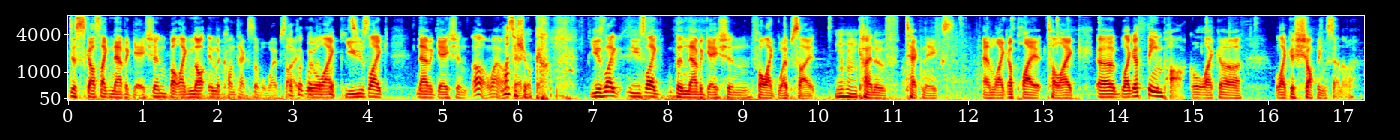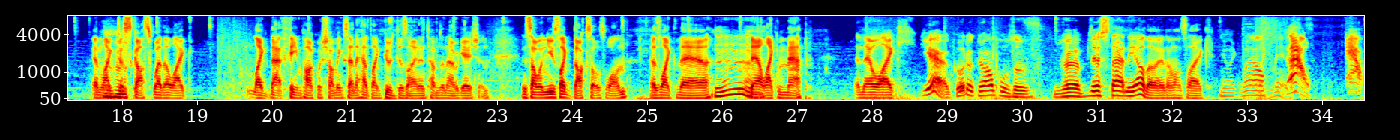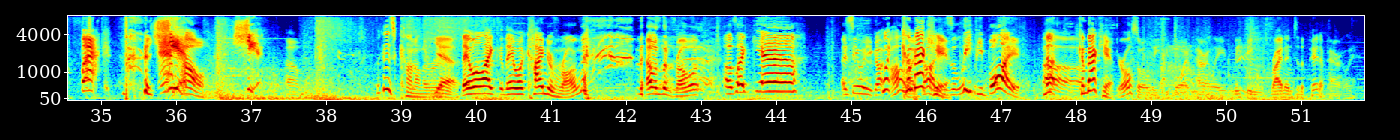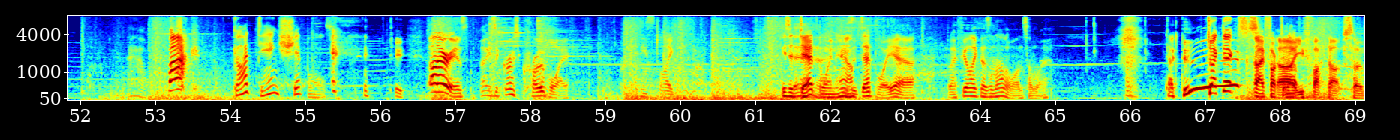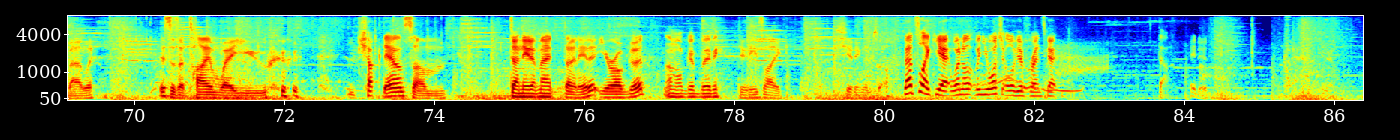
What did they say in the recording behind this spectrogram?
discuss like navigation but like not in the context of a website look, we look, were look, like use like navigation oh wow What's a okay. shortcut? use like use like the navigation for like website mm-hmm. kind of techniques and like apply it to like uh like a theme park or like a like a shopping center and like Mhm. discuss whether like like that theme park or shopping center has like good design in terms of navigation and someone used like Dark Souls 1 as like their Mm. their like map and they were like yeah good examples of uh, this that and the other and I was like You're like, well, man ow, ow, fuck, shit, Ow. shit. um, Look at this cunt on the roof. Yeah, they were like they were kind of wrong. that was the problem. I was like, yeah, I see what you got. Wait, oh come my back God, here. He's a leapy boy. No, Uh, come back here. You're also a leapy boy, apparently, leaping right into the pit, apparently. Ow! Fuck, God dang shitballs. dude. Oh, there he is. Oh, he's a gross crow boy. He's like He's a dead boy now. He's a dead boy, yeah. But I feel like there's another one somewhere. Tactics. Tactics. I fucked it Ah, up. you fucked up so badly. This is a time where you you chuck down some. Don't need it, mate. Don't need it. You're all good, I'm all good, baby. dude. He's like shitting himself. That's like, yeah, when when you watch all of your friends get Hey, dude.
